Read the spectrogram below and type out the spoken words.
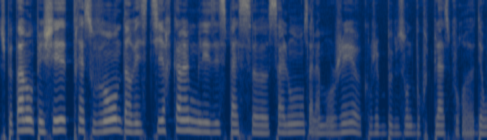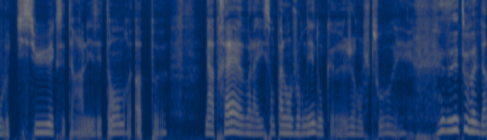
je peux pas m'empêcher très souvent d'investir quand même les espaces salon, salle à manger quand j'ai besoin beaucoup de place pour euh, des rouleaux de tissu, etc. Les étendre, hop. euh. Mais après, euh, voilà, ils sont pas là en journée, donc je range tout et, et tout va bien.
